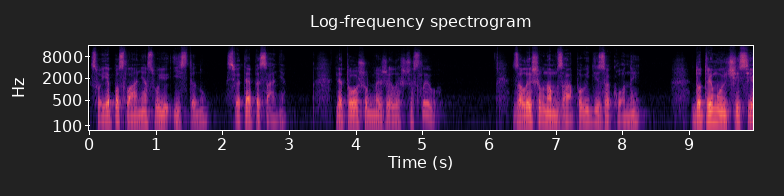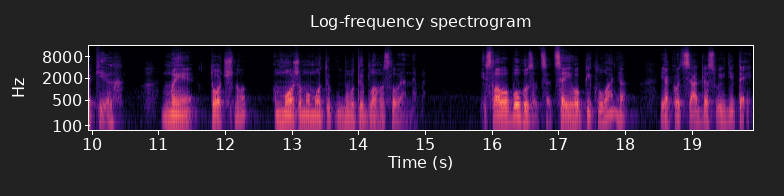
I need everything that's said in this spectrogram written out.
своє послання, свою істину, святе Писання для того, щоб ми жили щасливо. Залишив нам заповіді, закони, дотримуючись яких ми точно можемо бути благословенними. І слава Богу за це. Це його піклування як отця для своїх дітей.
